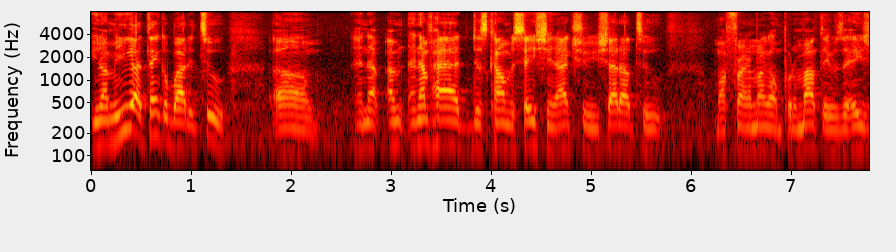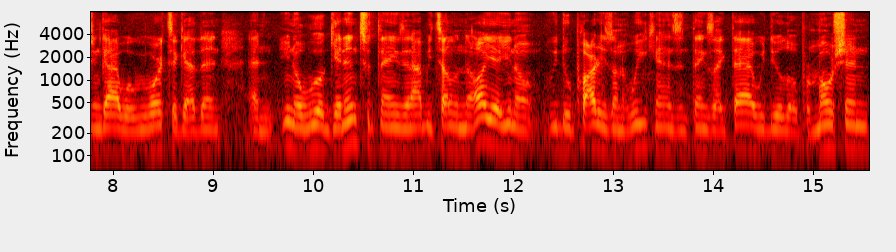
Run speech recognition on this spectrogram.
you know, I mean, you got to think about it too. Um, and I, and I've had this conversation. Actually, shout out to my friend. I'm not gonna put him out there. He was an Asian guy where we work together, and and you know we'll get into things, and I'll be telling them, oh yeah, you know we do parties on the weekends and things like that. We do a little promotion,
